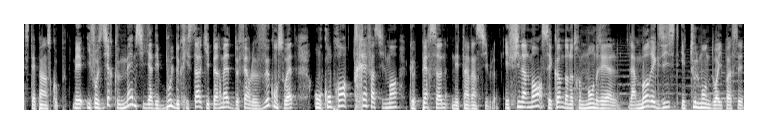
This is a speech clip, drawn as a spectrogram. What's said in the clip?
c'était pas un scoop. Mais il faut se dire que même s'il y a des boules de cristal qui permettent de faire le vœu qu'on souhaite, on comprend très facilement que personne n'est invincible. Et finalement, c'est comme dans notre monde réel. La mort existe et tout le monde doit y passer.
